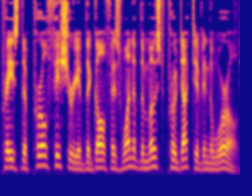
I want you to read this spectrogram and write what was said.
praised the pearl fishery of the Gulf as one of the most productive in the world.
